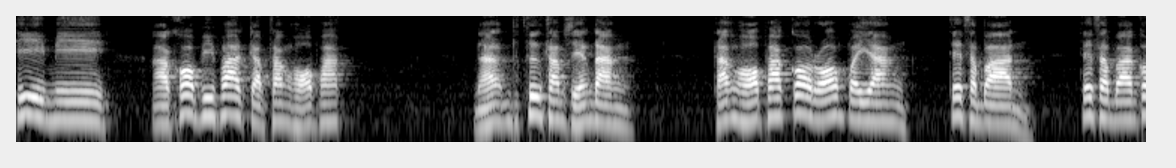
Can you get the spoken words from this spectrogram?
ที่มีข้อพิพาทกับทางหอพักนะซึ่งทำเสียงดัง ทางหอพักก็ร้องไปยังเทศบาล เทศบาลก็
